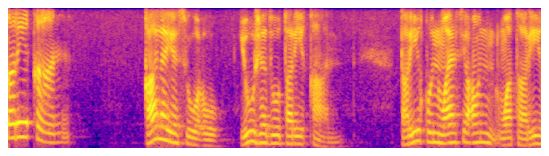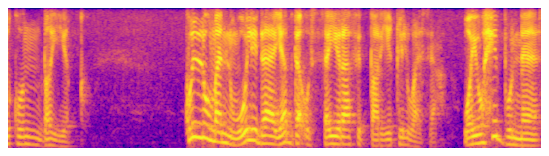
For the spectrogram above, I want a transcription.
الطريقان قال يسوع يوجد طريقان طريق واسع وطريق ضيق. كل من ولد يبدأ السير في الطريق الواسع ويحب الناس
